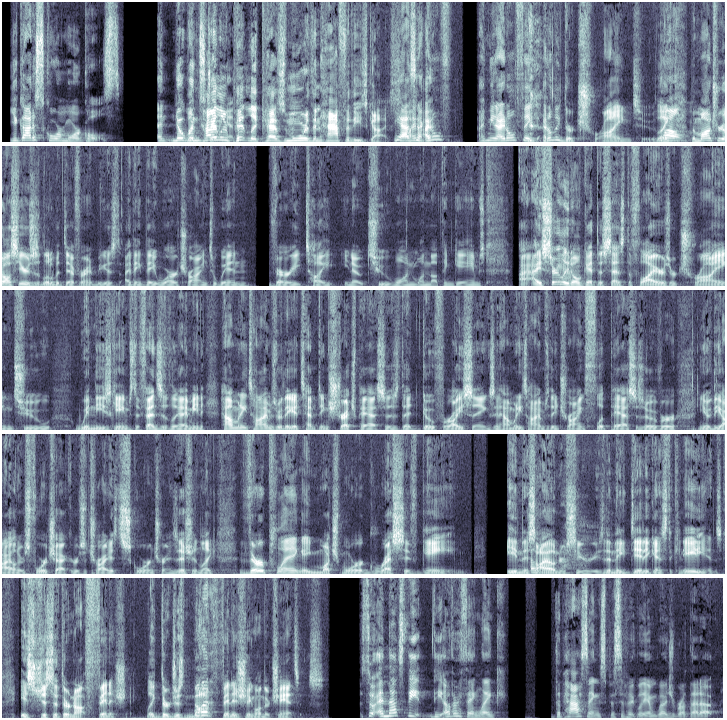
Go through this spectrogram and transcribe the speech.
You got to score more goals, and no Like one's Tyler doing it. Pitlick has more than half of these guys. Yeah, I, it's not I don't. I mean, I don't think I don't think they're trying to. Like Well- the Montreal series is a little bit different because I think they were trying to win very tight, you know, two one, one nothing games. I, I certainly don't get the sense the Flyers are trying to win these games defensively. I mean, how many times are they attempting stretch passes that go for icings, and how many times are they trying flip passes over, you know, the Islanders forecheckers to try to score in transition? Like they're playing a much more aggressive game in this Oh. Islander series than they did against the Canadiens. It's just that they're not finishing. Like they're just Well, not that- finishing on their chances. So, and that's the the other thing. Like the passing specifically. I'm glad you brought that up.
